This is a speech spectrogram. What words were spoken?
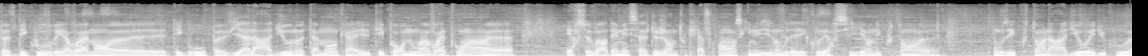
peuvent découvrir vraiment euh, des groupes via la radio notamment, qui a été pour nous un vrai point, et recevoir des messages de gens de toute la France qui nous disent on vous a découvert si en écoutant, en vous écoutant à la radio, et du coup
